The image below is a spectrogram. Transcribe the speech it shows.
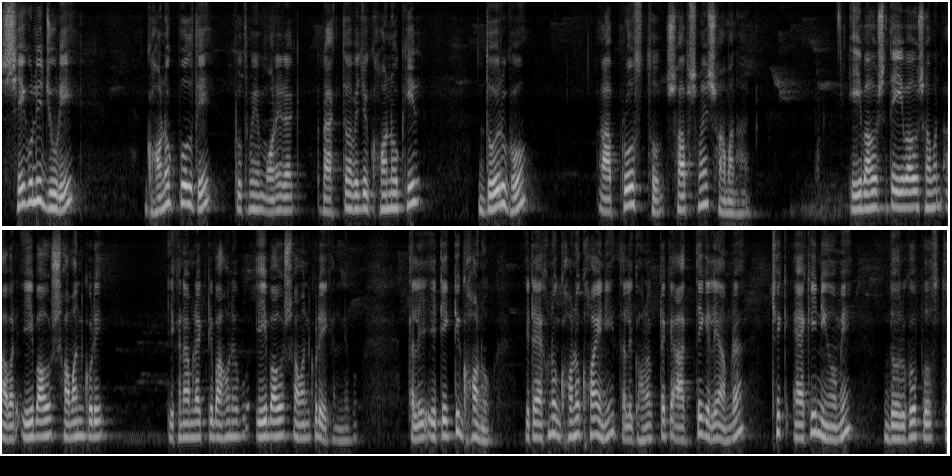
সেগুলি জুড়ে ঘনক বলতে প্রথমে মনে রাখ রাখতে হবে যে ঘনকের দৈর্ঘ্য আর প্রস্থ সবসময় সমান হয়। এই বাহুর সাথে এই বাহু সমান, আবার এই বাহু সমান করে এখানে আমরা একটি বাহু নেব এই বাহু সমান করে এখানে নেব। তাহলে এটি একটি ঘনক। এটা এখনও ঘনক হয়নি, তাহলে ঘনকটাকে আঁকতে গেলে আমরা ঠিক একই নিয়মে দৈর্ঘ্য, প্রস্থ,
